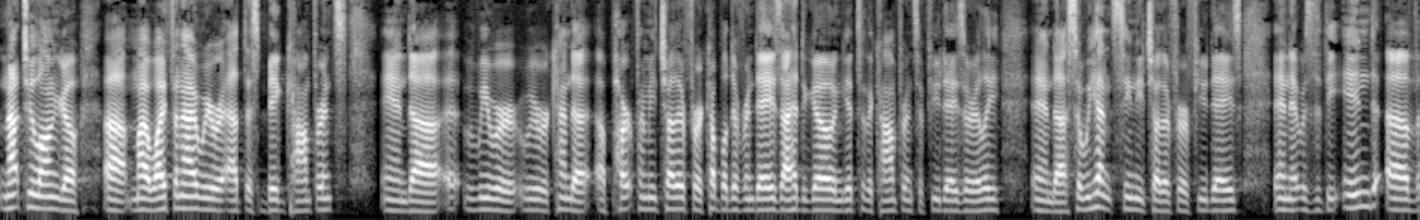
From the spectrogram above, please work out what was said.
not too long ago, uh, my wife and I, we were at this big conference, and uh, we were we were kind of apart from each other for a couple different days. I had to go and get to the conference a few days early, and uh, so we hadn't seen each other for a few days. And it was at the end of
